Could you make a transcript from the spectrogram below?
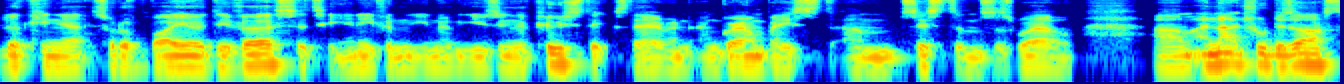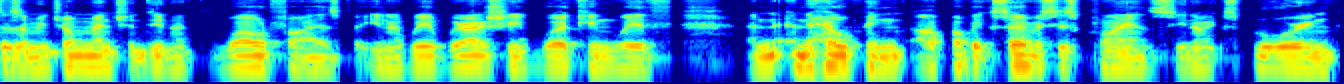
looking at sort of biodiversity and even you know using acoustics there and, and ground-based um, systems as well, um, and natural disasters. I mean, John mentioned you know wildfires, but you know we're, we're actually working with and, and helping our public services clients, you know, exploring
